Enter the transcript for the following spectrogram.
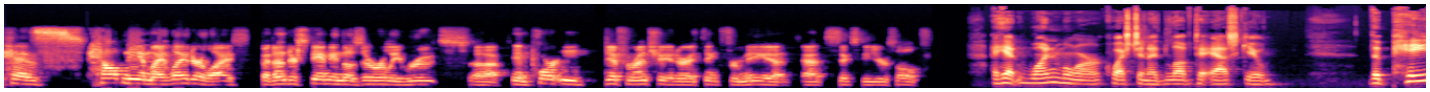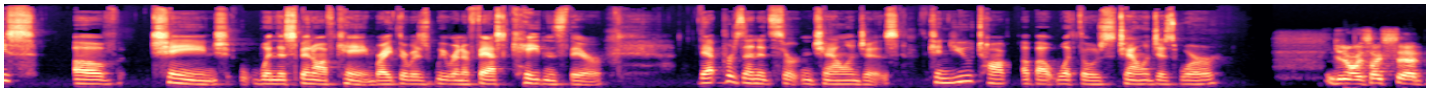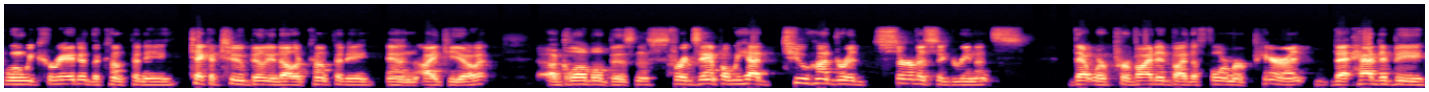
has helped me in my later life, but understanding those early roots, uh, important differentiator, I think, for me at, at 60 years old. I had one more question I'd love to ask you. The pace of change when the spinoff came, right? There was we were in a fast cadence there. That presented certain challenges. Can you talk about what those challenges were? You know, as I said, when we created the company, take a $2 billion company and IPO it, a global business. For example, we had 200 service agreements that were provided by the former parent that had to be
